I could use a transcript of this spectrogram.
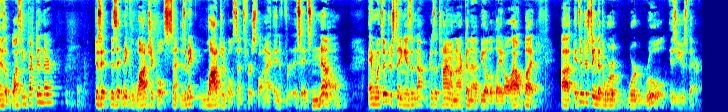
there's a blessing tucked in there? Does it does it make logical sense? Does it make logical sense first of all? And, if it's, it's no. And what's interesting is, not because of time, I'm not going to be able to lay it all out, but uh, it's interesting that the word word rule is used there.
